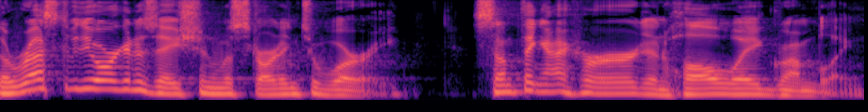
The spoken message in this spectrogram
The rest of the organization was starting to worry, something I heard in hallway grumbling.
